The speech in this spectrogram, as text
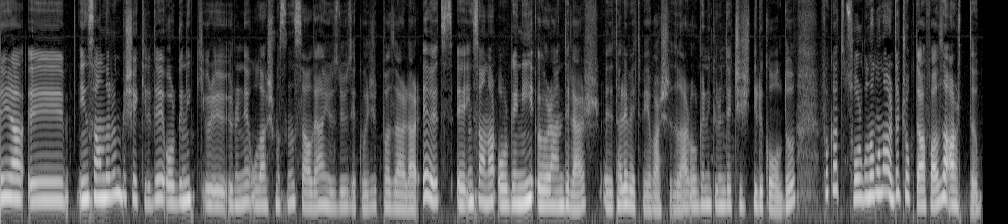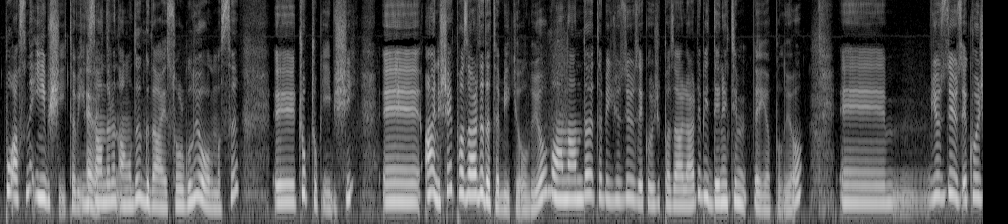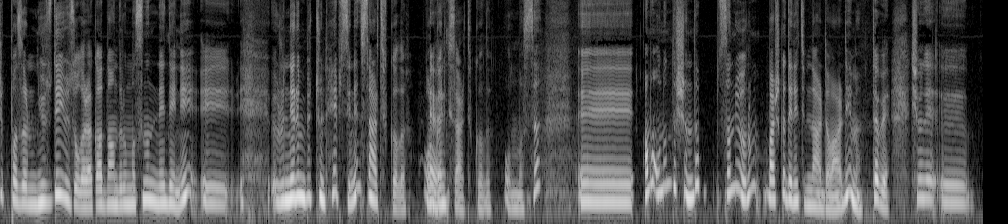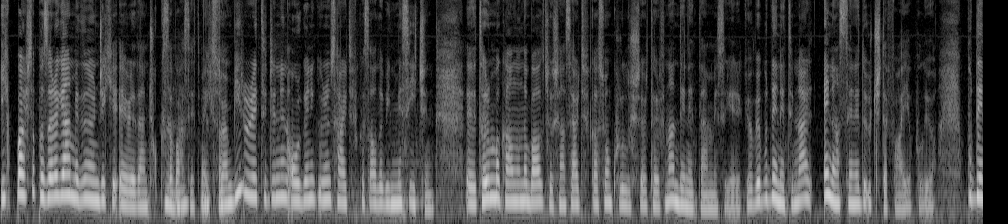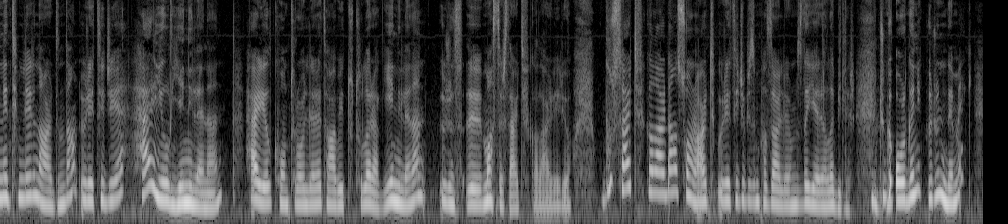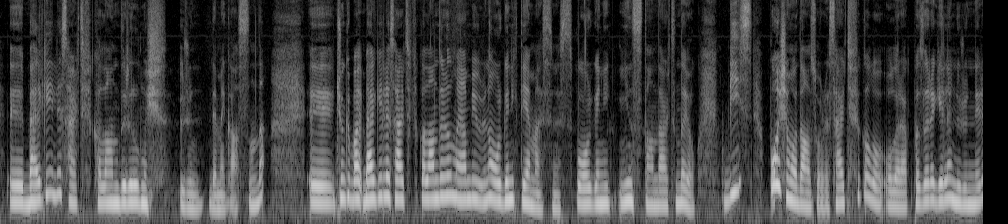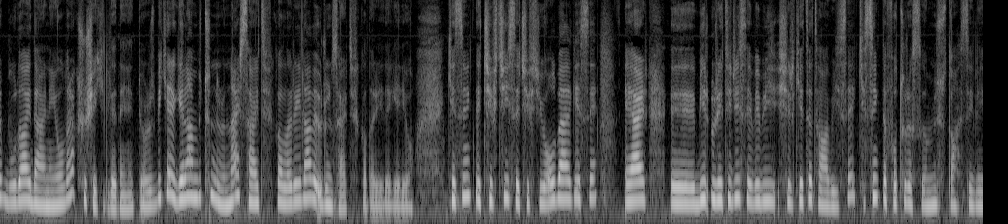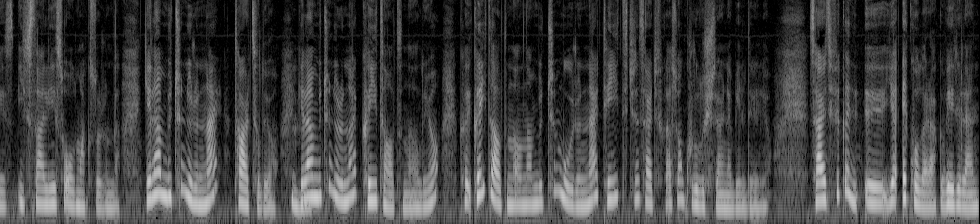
Leyla, e, insanların bir şekilde organik ürüne ulaşmasını sağlayan %100 ekolojik pazarlar. Evet, e, insanlar organiği öğrendiler, e, talep etmeye başladılar. Organik üründe çeşitlilik oldu. Fakat sorgulamalar da çok daha fazla arttı. Bu aslında iyi bir şey. Tabii insanların evet. aldığı gıdayı sorguluyor olması e, çok çok iyi bir şey. E, aynı şey pazarda da tabii ki oluyor. Bu anlamda tabii yüzde yüz ekolojik pazarlarda bir denetim de yapılıyor. Yüzde yüz ekolojik pazarın yüzde yüz olarak adlandırılmasının nedeni e, ürünlerin bütün hepsinin sertifikalı organik evet. sertifikalı olması. Ee, ama onun dışında sanıyorum başka denetimler de var değil mi? Tabii. Şimdi e, ilk başta pazara gelmeden önceki evreden çok kısa Hı -hı, bahsetmek lütfen. istiyorum. Bir üreticinin organik ürün sertifikası alabilmesi için e, Tarım Bakanlığı'na bağlı çalışan sertifikasyon kuruluşları tarafından denetlenmesi gerekiyor. Ve bu denetimler en az senede üç defa yapılıyor. Bu denetimlerin ardından üreticiye her yıl yenilenen her yıl kontrollere tabi tutularak yenilenen ürün e, master sertifikalar veriyor. Bu sertifikalardan sonra artık üretici bizim pazarlarımızda yer alabilir. Çünkü organik ürün demek e, belgeyle sertifikalandırılmış ürün demek aslında. E, çünkü belgeyle sertifikalandırılmayan bir ürüne organik diyemezsiniz. Bu organikin standartında yok. Biz bu aşamadan sonra sertifikalı olarak pazara gelen ürünleri Buğday Derneği olarak şu şekilde denetliyoruz. Bir kere gelen bütün ürünler sertifikalarıyla ve ürün sertifikalarıyla geliyor. Kesinlikle çiftçi ise çiftçi yol belgesi, eğer e, bir üretici ise ve bir şirkete tabi ise kesinlikle faturası, müstahsili, ihsaliyesi olmak zorunda. Gelen bütün ürünler tartılıyor. Hı hı. Gelen bütün ürünler kayıt altına alıyor. kayıt altına alınan bütün bu ürünler teyit için sertifikasyon kuruluşlarına bildiriliyor. Sertifika e, ya ek olarak verilen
